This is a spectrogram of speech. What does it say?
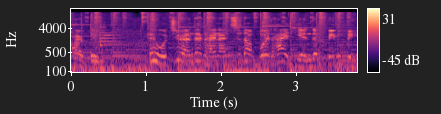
太冰，哎，我居然在台南吃到不会太甜的冰饼。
